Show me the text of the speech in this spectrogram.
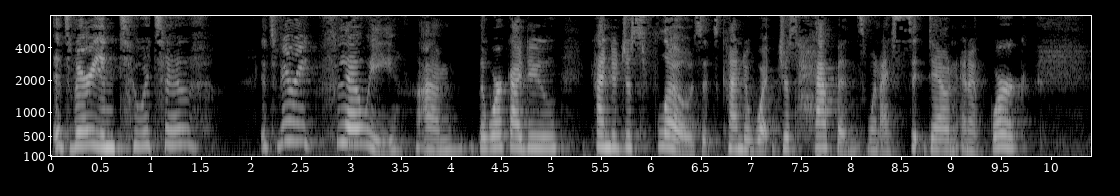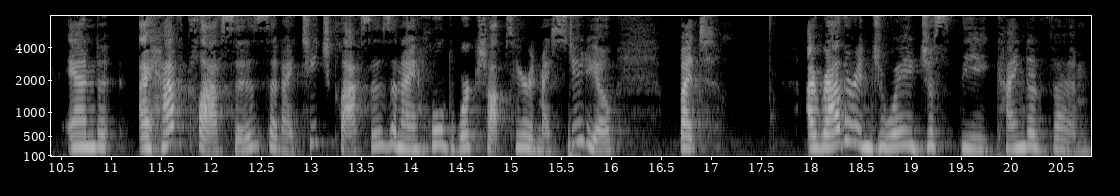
it's very intuitive. It's very flowy. Um, the work I do kind of just flows. It's kind of what just happens when I sit down and I work. And I have classes and I teach classes and I hold workshops here in my studio, but I rather enjoy just the kind of, um,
